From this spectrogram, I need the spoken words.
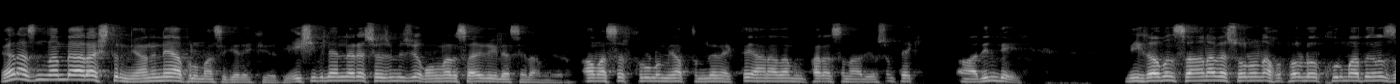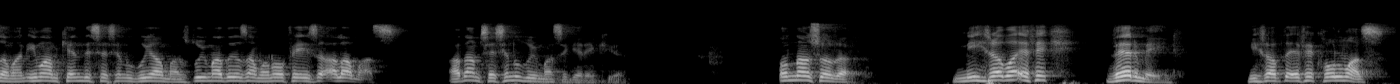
en azından bir araştırın yani ne yapılması gerekiyor diye. İşi bilenlere sözümüz yok. Onları saygıyla selamlıyorum. Ama sırf kurulum yaptım demek de yani adamın parasını alıyorsun pek adil değil. Mihrabın sağına ve soluna hoparlör kurmadığınız zaman imam kendi sesini duyamaz. Duymadığı zaman o feyzi alamaz. Adam sesini duyması gerekiyor. Ondan sonra mihraba efek vermeyin. Mihrapta efek olmaz.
